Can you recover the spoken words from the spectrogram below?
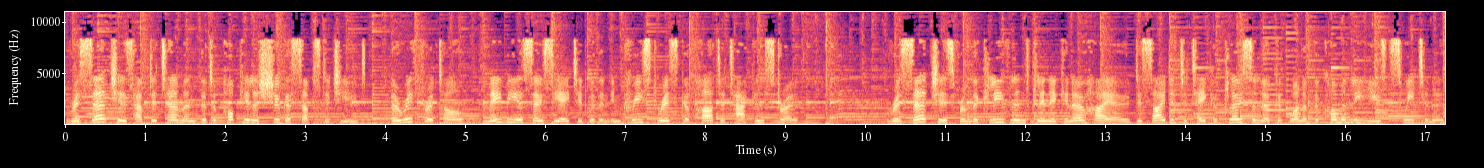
researchers have determined that a popular sugar substitute, erythritol, may be associated with an increased risk of heart attack and stroke. Researchers from the Cleveland Clinic in Ohio decided to take a closer look at one of the commonly used sweeteners,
